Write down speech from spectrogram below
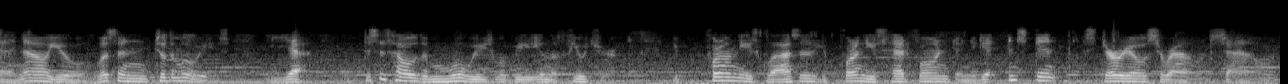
and now you listen to the movies. Yeah, this is how the movies will be in the future put on these glasses, you put on these headphones, and you get instant stereo surround sound.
